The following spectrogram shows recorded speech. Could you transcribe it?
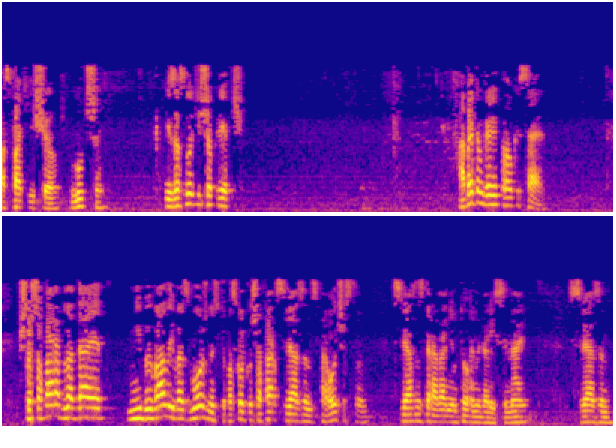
поспать еще лучше и заснуть еще крепче. Об этом говорит пророк Исаия. Что шафар обладает небывалой возможностью, поскольку шафар связан с пророчеством, связан с дарованием Торы на горе Синай, связан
